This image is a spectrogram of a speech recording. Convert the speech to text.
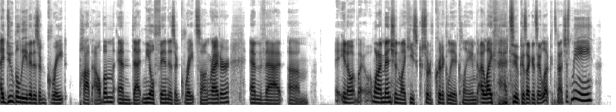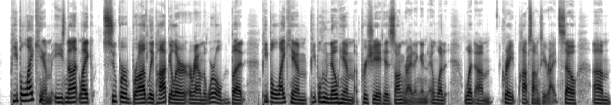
I do believe it is a great pop album, and that Neil Finn is a great songwriter, and that um, you know when I mentioned like he's sort of critically acclaimed, I like that too because I can say, look, it's not just me. People like him. He's not like super broadly popular around the world, but people like him. People who know him appreciate his songwriting and, and what what um great pop songs he writes. So um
